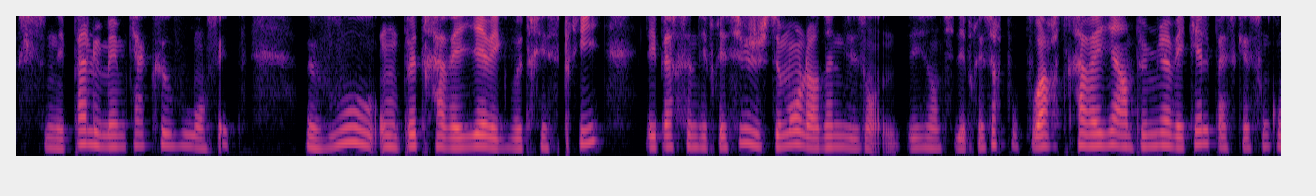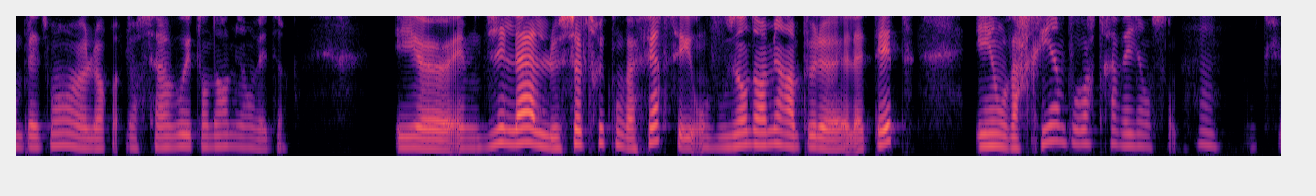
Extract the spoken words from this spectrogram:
ce n'est pas le même cas que vous, en fait. Vous, on peut travailler avec votre esprit. Les personnes dépressives, justement, on leur donne des an des antidépresseurs pour pouvoir travailler un peu mieux avec elles parce qu'elles sont complètement, leur leur cerveau est endormi, on va dire» et elle me dit: «Là, le seul truc qu'on va faire, c'est on vous endormir un peu la tête et on va rien pouvoir travailler ensemble». Mmh. Donc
